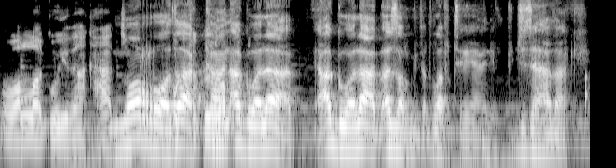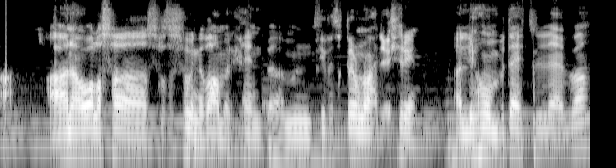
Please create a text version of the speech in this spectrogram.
والله قوي ذاك عاد. مرة ذاك كان. أقوى لاعب أقوى لاعب أزرق جربته يعني في الجزء هذاك. أنا والله صرت أسوي نظام الحين من فيفا تقريبا 21 اللي هو من بداية اللعبة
